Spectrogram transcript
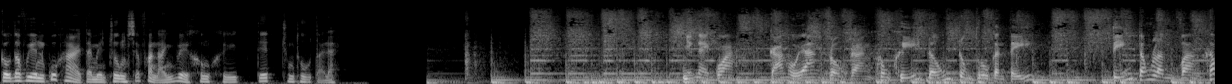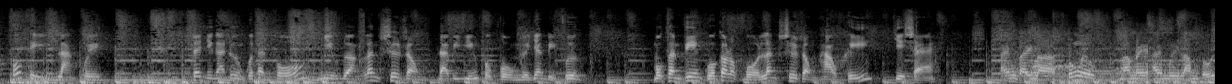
Cộng tác viên Quốc Hải tại miền Trung sẽ phản ánh về không khí Tết Trung thu tại đây. Những ngày qua, cả Hội An rộn ràng không khí đón Trung thu canh tí. Tiếng trống lân vang khắp phố thị làng quê. Trên những ngã đường của thành phố, nhiều đoàn lân sư rồng đã biểu diễn phục vụ người dân địa phương. Một thành viên của câu lạc bộ lân sư rồng hào khí chia sẻ. Em tên là Tuấn Lưu, năm nay 25 tuổi.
